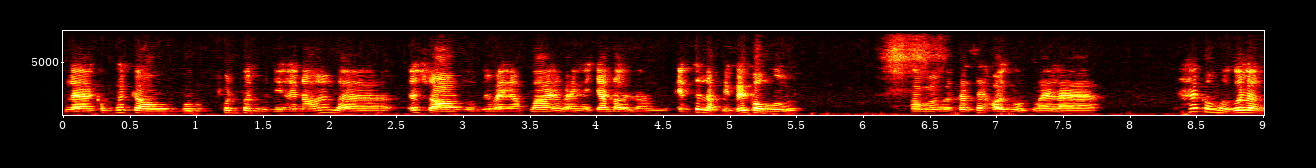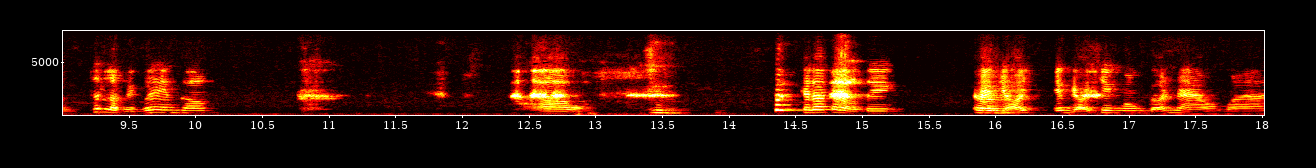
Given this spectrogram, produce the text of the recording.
là không có câu phân phân mà chị hay nói là HR thường các bạn apply các bạn hãy trả lời là em thích làm việc với con người xong rồi người ta sẽ hỏi ngược lại là thế con người có làm thích làm việc với em không à, cái đó cái đầu tiên. Em ừ. giỏi em giỏi chuyên môn cỡ nào mà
